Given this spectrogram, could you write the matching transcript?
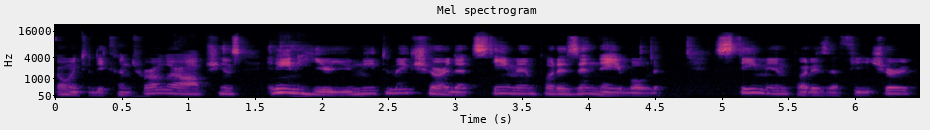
go into the controller options and in here you need to make sure that Steam input is enabled. Steam Input is a feature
